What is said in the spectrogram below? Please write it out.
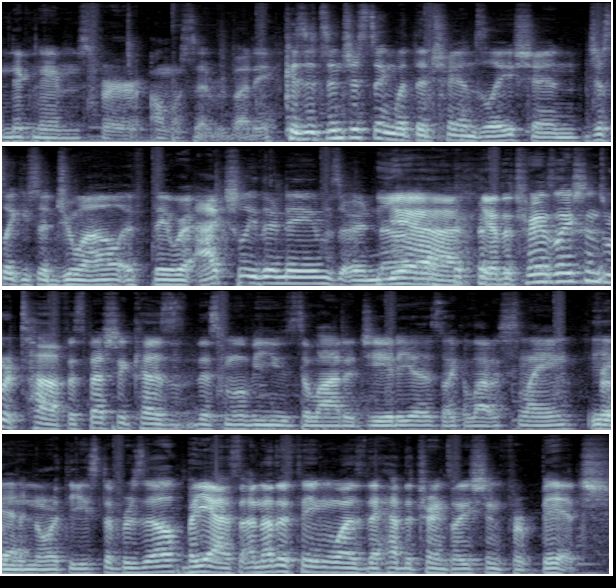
nicknames for almost everybody. Because it's interesting with the translation, just like you said, Joao, if they were actually their names or not. Yeah, yeah. The translations were tough, especially because this movie used a lot of gírias, like a lot of slang from Yeah. the northeast of Brazil. But yeah, so another thing was they had the translation for bitch,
